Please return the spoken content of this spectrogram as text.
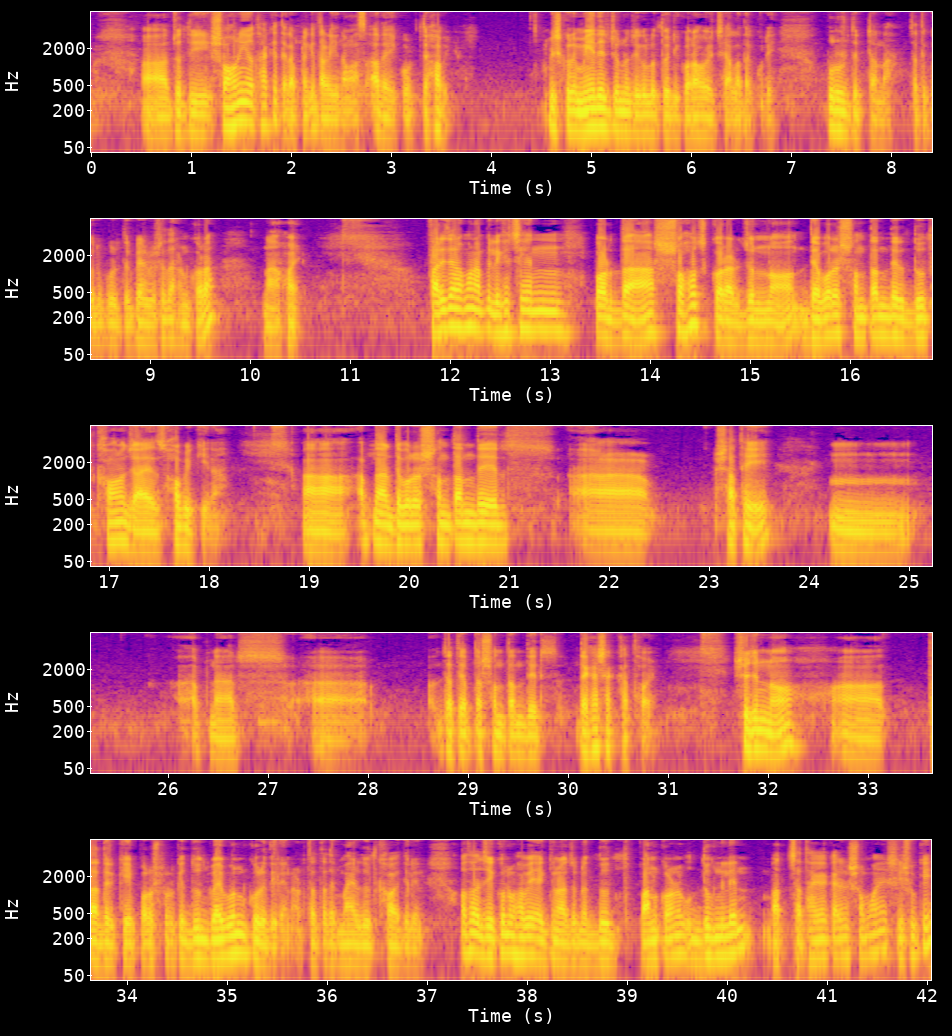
যদি সহনীয় থাকে তাহলে আপনাকে দাঁড়িয়ে নামাজ আদায় করতে হবে। বিশেষ করে মেয়েদের জন্য যেগুলো তৈরি করা হয়েছে আলাদা করে পুরুষদেরটা না যাতে করে পুরুষদের বেশ ধারণ করা না হয়। ফারিজা রহমান, আপনি লিখেছেন, পর্দা সহজ করার জন্য দেবরের সন্তানদের দুধ খাওয়ানো জায়েজ হবে কি না আপনার দেবরের সন্তানদের সাথে আপনার যাতে আপনার সন্তানদের দেখা সাক্ষাৎ হয়। সেজন্য তাদেরকে পরস্পরকে দুধ ব্যবন করে দিলেন, অর্থাৎ তাদের মায়ের দুধ খাওয়া দিলেন। অথবা যে কোনোভাবে একজন আরেকজনের দুধ পান করানোর উদ্যোগ নিলেন, বাচ্চা থাকাকালীন সময়ে শিশুকে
